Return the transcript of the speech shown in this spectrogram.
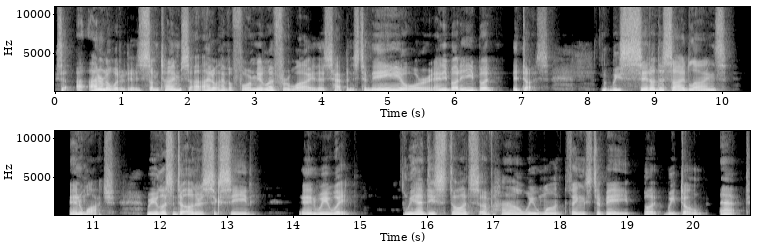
So I, I don't know what it is. Sometimes I, I don't have a formula for why this happens to me or anybody, but it does. We sit on the sidelines and watch. We listen to others succeed and we wait. We have these thoughts of how we want things to be, but we don't act.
